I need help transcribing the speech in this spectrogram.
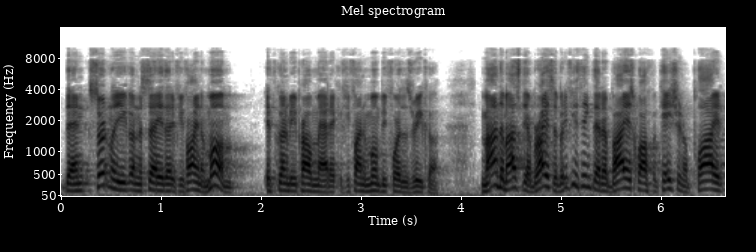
then certainly you're going to say that if you find a mum, it's going to be problematic if you find a mum before the Zrika. A But if you think that Abaye's qualification applied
